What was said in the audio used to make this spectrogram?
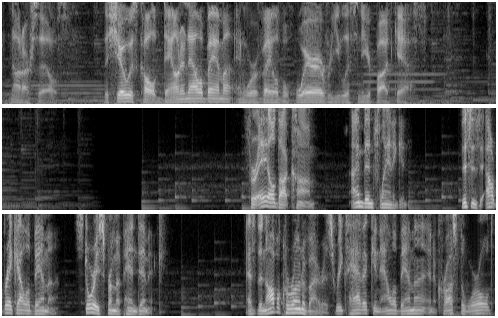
but not ourselves. The show is called Down in Alabama, and we're available wherever you listen to your podcasts. For AL.com, I'm Ben Flanagan. This is Outbreak Alabama Stories from a Pandemic. As the novel coronavirus wreaks havoc in Alabama and across the world,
